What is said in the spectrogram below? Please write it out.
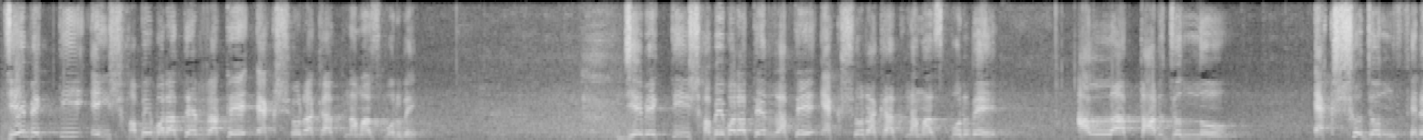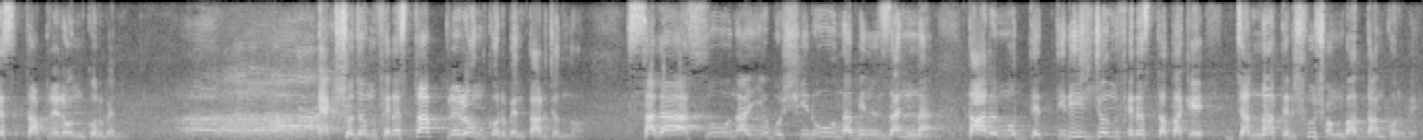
যে ব্যক্তি এই শবে বরাতের রাতে একশো রাকাত নামাজ পড়বে, যে ব্যক্তি শবে বরাতের রাতে একশো রাকাত নামাজ পড়বে, আল্লাহ তার জন্য একশো জন ফেরেস্তা প্রেরণ করবেন। একশো জন ফেরেস্তা প্রেরণ করবেন তার জন্য। সালাসুনা ইউবশিরুনা বিল জান্নাহ তার মধ্যে তিরিশ জন ফেরেস্তা তাকে জান্নাতের সুসংবাদ দান করবে।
